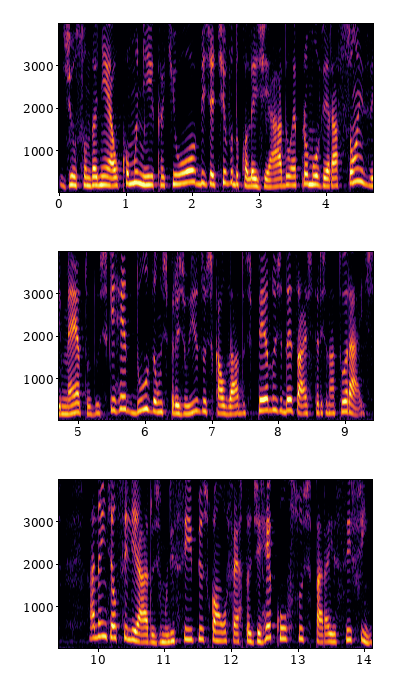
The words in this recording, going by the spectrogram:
Gilson Daniel comunica que o objetivo do colegiado é promover ações e métodos que reduzam os prejuízos causados pelos desastres naturais naturais, além de auxiliar os municípios com a oferta de recursos para esse fim.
